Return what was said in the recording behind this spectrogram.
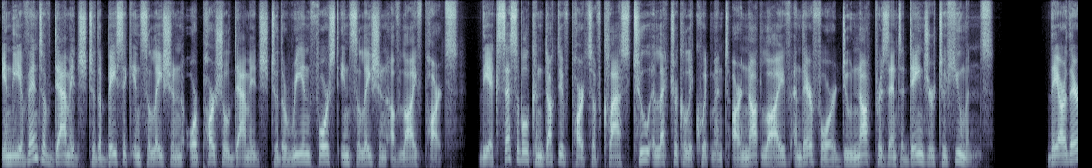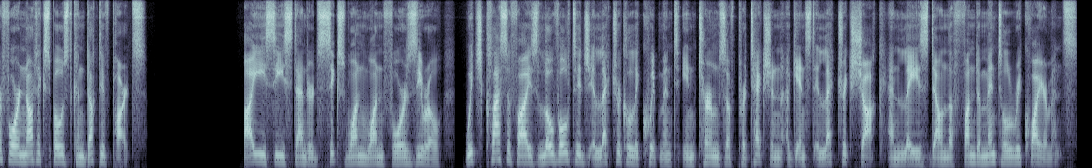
In the event of damage to the basic insulation or partial damage to the reinforced insulation of live parts, the accessible conductive parts of Class II electrical equipment are not live and therefore do not present a danger to humans. They are therefore not exposed conductive parts. IEC Standard 61140, which classifies low-voltage electrical equipment in terms of protection against electric shock and lays down the fundamental requirements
